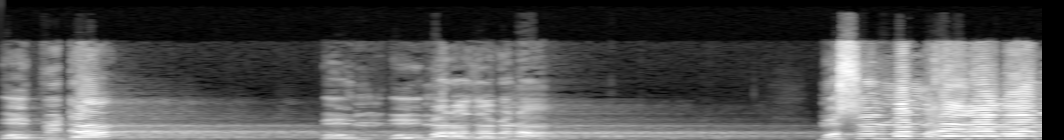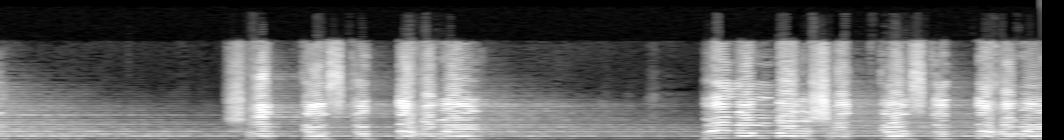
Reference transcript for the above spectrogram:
বউ পিটা? বউ বউ মারা যাবে না। মুসলমান ভাইয়েরা আমার, সৎ কাজ করতে হবে। দুই নম্বর সৎ কাজ করতে হবে।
